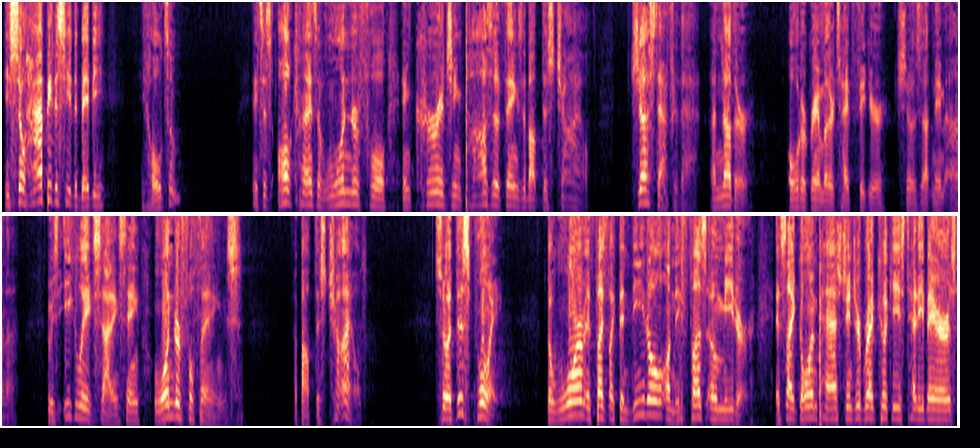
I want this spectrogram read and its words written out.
He's so happy to see the baby. He holds him. And he says all kinds of wonderful, encouraging, positive things about this child. Just after that, another older grandmother type figure shows up named Anna, who is equally exciting, saying wonderful things about this child. So at this point, the warm and fuzz, like the needle on the fuzz-o-meter, it's like going past gingerbread cookies, teddy bears.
